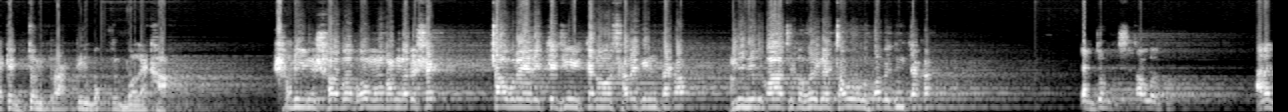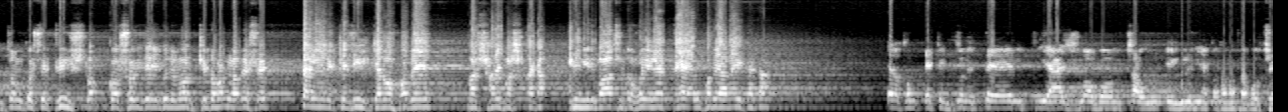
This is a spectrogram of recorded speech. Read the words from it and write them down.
এক একজন প্রার্থীর বক্তব্য লেখা। স্বাধীন সার্বভৌম বাংলাদেশে চাউলের কেজি কেন সাড়ে তিন টাকা? আমি নির্বাচিত হইলে চাউল হবে দুই টাকা। একজন চাউলের আরেকজন কষে ত্রিশ লক্ষ শহীদের বিনিমজ্জিত বাংলাদেশে তেলের কেজি কেন হবে না সাড়ে পাঁচ টাকা? আমি নির্বাচিত হইলে তেল হবে আড়াই টাকা। এরকম এক একজনের তেল, পেঁয়াজ, লবণ, চাউল, এগুলো নিয়ে কথাবার্তা বলছে।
